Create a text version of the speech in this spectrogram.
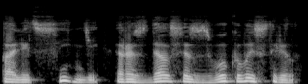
палец Синди, раздался звук выстрела.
